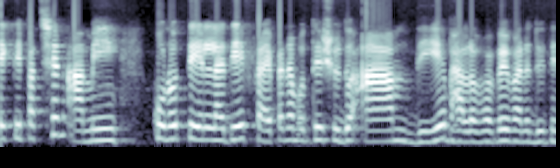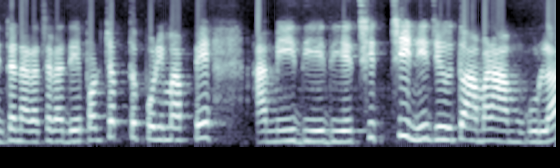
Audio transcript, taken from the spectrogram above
দেখতে পাচ্ছেন, আমি কোনো তেল না দিয়ে ফ্রাই প্যানের মধ্যে শুধু আম দিয়ে ভালোভাবে মানে দুই তিনটা নাড়াচাড়া দিয়ে পর্যাপ্ত পরিমাপে আমি দিয়ে দিয়েছি চিনি, যেহেতু আমার আমগুলা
